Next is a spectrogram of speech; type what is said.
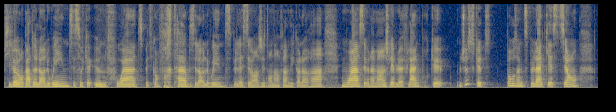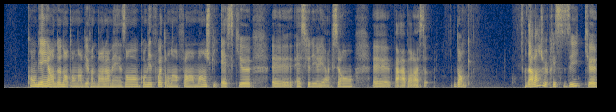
puis là, on parle de l'Halloween. C'est sûr qu'une fois, tu peux être confortable, c'est l'Halloween, tu peux laisser manger ton enfant des colorants. Moi, c'est vraiment, je lève le flag pour que juste que tu pose un petit peu la question combien il y en a dans ton environnement à la maison, combien de fois ton enfant en mange, puis est-ce que euh, est-ce qu'il y a des réactions euh, par rapport à ça? Donc, D'abord, je veux préciser que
